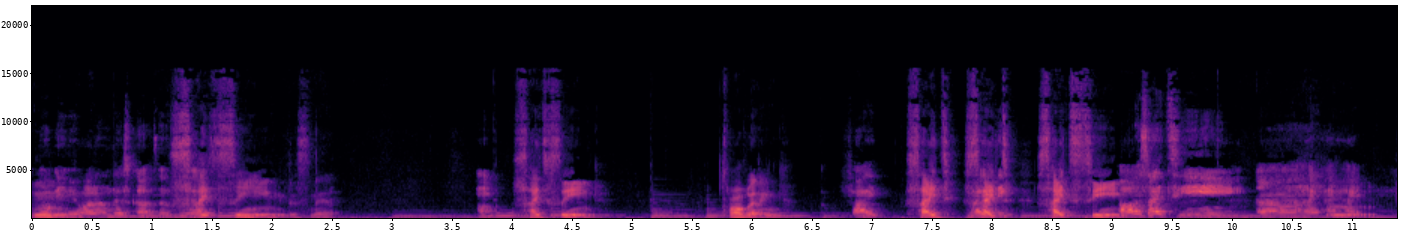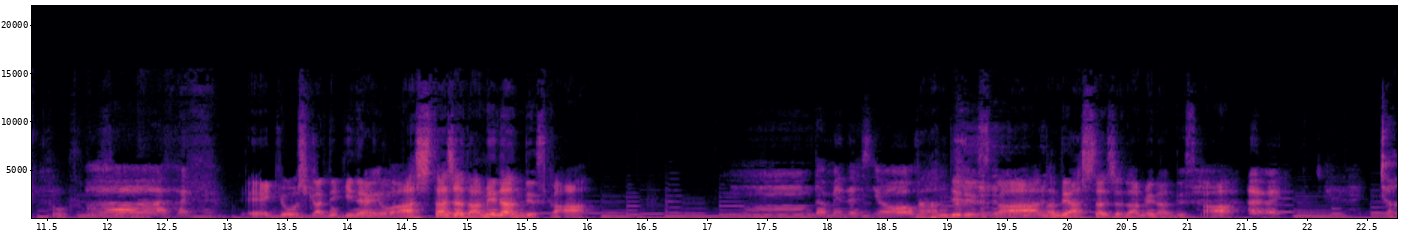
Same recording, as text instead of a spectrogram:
意味は何ですか、 sightseeing ですね。サ sightseeing。traveling。ファイトサイト、 sight、sightseeing。あ、 sightseeing。あー、はいはいはい。うんそうそうそう。あー、はいはい。えー今日しかできないの明日じゃダメなんですか？ん、ダメですよ。なんでですかなんで明日じゃダメなんですかはいはい。ちょっ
